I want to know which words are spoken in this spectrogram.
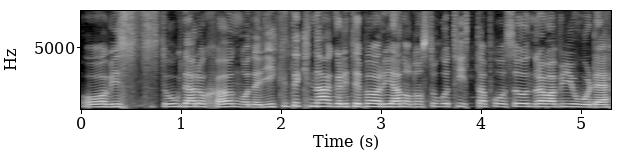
Och vi stod där och sjöng och det gick lite knaggligt i början och de stod och tittade på oss och undrade vad vi gjorde.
